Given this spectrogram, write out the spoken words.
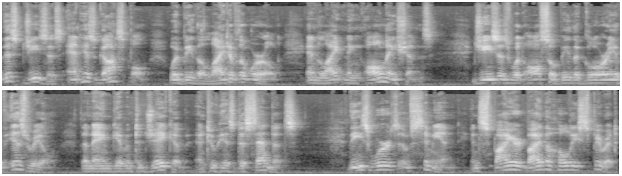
This Jesus and his gospel would be the light of the world, enlightening all nations. Jesus would also be the glory of Israel, the name given to Jacob and to his descendants. These words of Simeon, inspired by the Holy Spirit,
